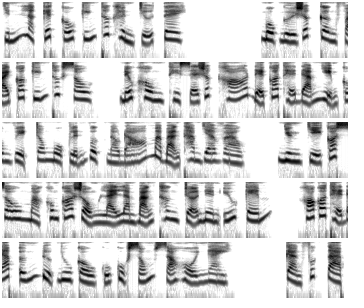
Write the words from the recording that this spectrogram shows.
chính là kết cấu kiến thức hình chữ T. Một người rất cần phải có kiến thức sâu, nếu không thì sẽ rất khó để có thể đảm nhiệm công việc trong một lĩnh vực nào đó mà bạn tham gia vào. Nhưng chỉ có sâu mà không có rộng lại làm bản thân trở nên yếu kém, khó có thể đáp ứng được nhu cầu của cuộc sống xã hội ngày càng phức tạp.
